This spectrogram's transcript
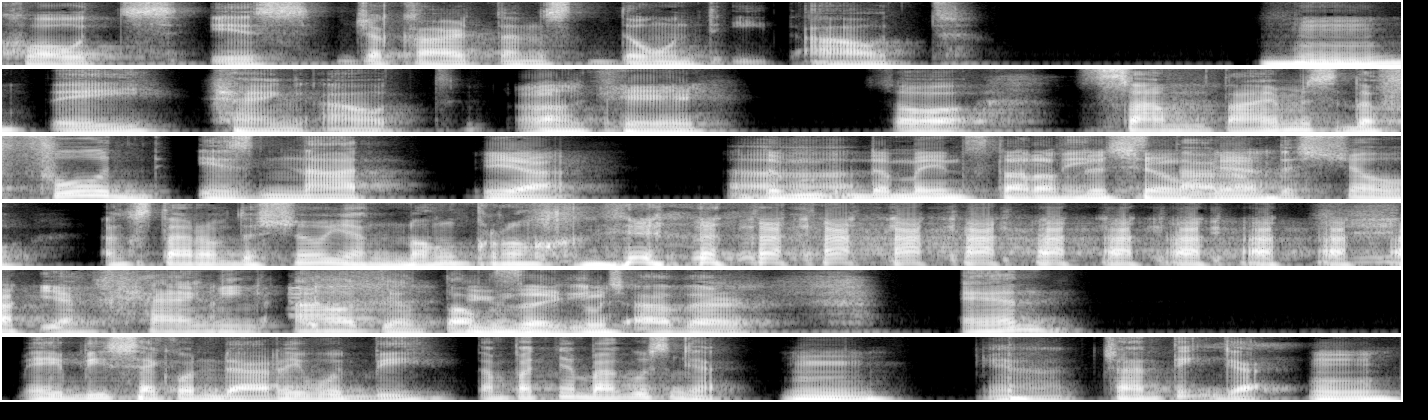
quotes is Jakartans don't eat out Hmm. they hang out Okay. so sometimes the food is not Ya. uh, The the main star of main the show. star ya. of the show ang star of the show yang nongkrong yang hanging out, yang talking Exactly. to each other. And maybe secondary would be tempatnya bagus nggak? Hmm. Ya, cantik nggak? Hmm.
